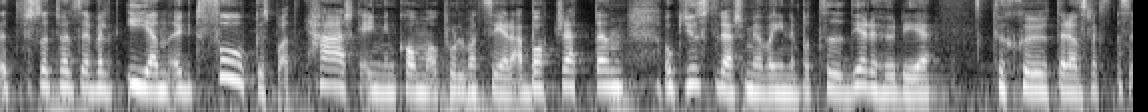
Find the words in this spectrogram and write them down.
ett, så att säga, väldigt enögd fokus på att här ska ingen komma och problematisera aborträtten. Mm. Och just det där som jag var inne på tidigare, hur det förskjuter en slags... Alltså,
